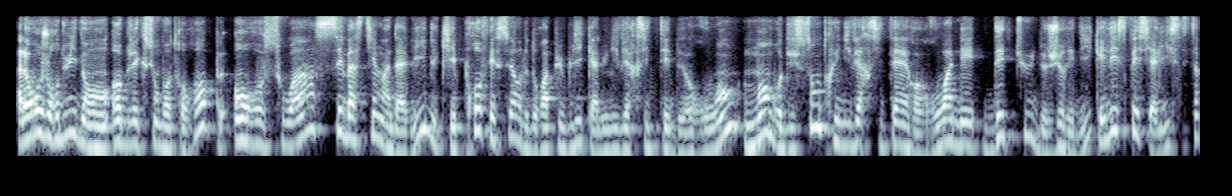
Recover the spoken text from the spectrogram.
Alors aujourd'hui, dans Objection Votre Europe, on reçoit Sébastien Adalide, qui est professeur de droit public à l'Université de Rouen, membre du Centre universitaire rouennais d'études juridiques, et il est spécialiste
